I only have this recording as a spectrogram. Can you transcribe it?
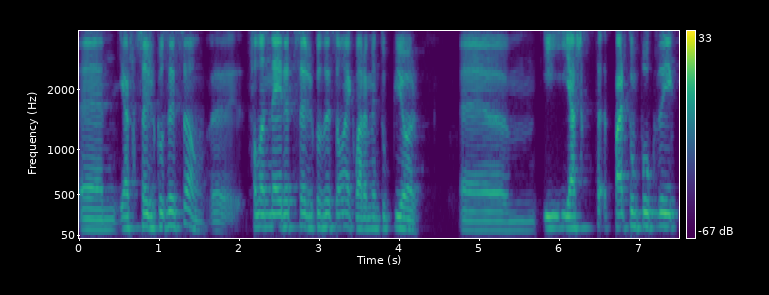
Um, e acho que Sérgio Conceição, uh, falando na era de Sérgio Conceição, é claramente o pior. Um, e, e, acho que parte um pouco daí,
